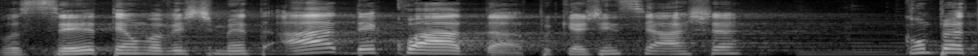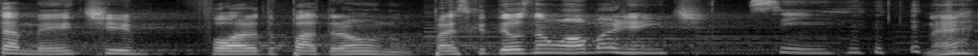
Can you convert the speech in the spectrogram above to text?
Você tem uma vestimenta adequada, porque a gente se acha completamente fora do padrão. Parece que Deus não ama a gente. Sim. Né?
